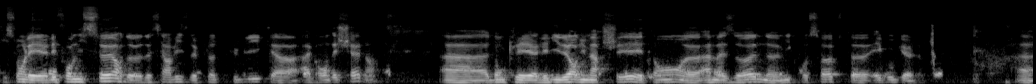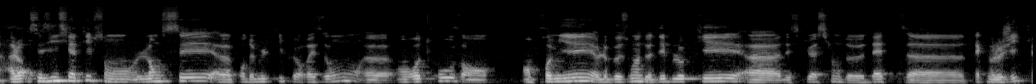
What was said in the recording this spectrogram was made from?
qui sont les, fournisseurs de, services de cloud public à, grande échelle. Hein. donc, les, leaders du marché étant Amazon, Microsoft et Google. Euh, alors, ces initiatives sont lancées euh, pour de multiples raisons. Euh, on retrouve en, premier le besoin de débloquer des situations de dette technologique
